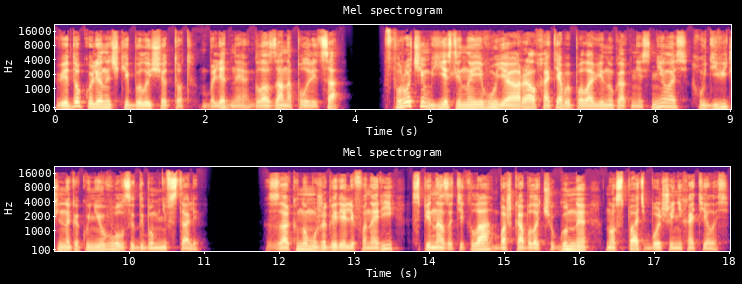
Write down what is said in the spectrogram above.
Видок у Леночки был еще тот. Бледная, глаза на пол лица. Впрочем, если наяву я орал хотя бы половину, как мне снилось, удивительно, как у нее волосы дыбом не встали. За окном уже горели фонари, спина затекла, башка была чугунная, но спать больше не хотелось.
